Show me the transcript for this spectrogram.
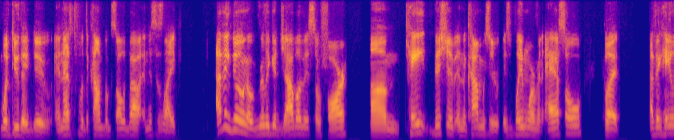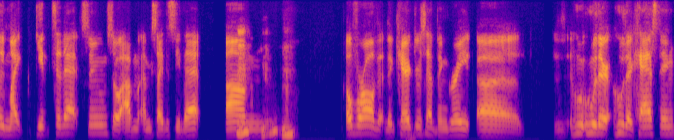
what do they do? And that's what the comic book's all about. And this is like, I think doing a really good job of it so far. Um, Kate Bishop in the comics are, is way more of an asshole, but I think Hailee might get to that soon. So I'm, I'm excited to see that. Um, Mhm. overall the, the characters have been great uh who, who they're who they're casting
